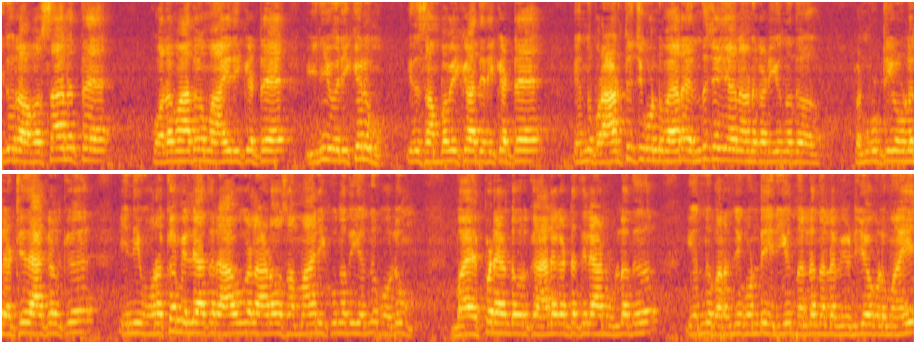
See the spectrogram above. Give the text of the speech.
ഇതൊരു അവസാനത്തെ കൊലപാതകമായിരിക്കട്ടെ ഇനി ഒരിക്കലും ഇത് സംഭവിക്കാതിരിക്കട്ടെ എന്ന് പ്രാർത്ഥിച്ചുകൊണ്ട് വേറെ എന്ത് ചെയ്യാനാണ് കഴിയുന്നത്? പെൺകുട്ടികളുടെ രക്ഷിതാക്കൾക്ക് ഇനി ഉറക്കമില്ലാത്ത രാവുകളാണോ സമ്മാനിക്കുന്നത് എന്ന് പോലും ഭയപ്പെടേണ്ട ഒരു കാലഘട്ടത്തിലാണ് ഉള്ളത് എന്ന് പറഞ്ഞുകൊണ്ട് ഇനിയും നല്ല നല്ല വീഡിയോകളുമായി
